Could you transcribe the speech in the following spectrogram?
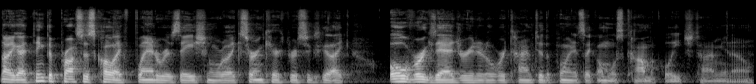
Like I think the process is called like flanderization, where like certain characteristics get like over exaggerated over time to the point it's like almost comical each time, you know.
